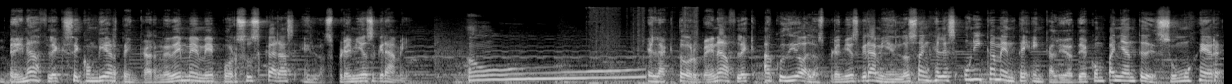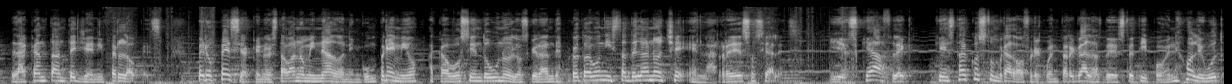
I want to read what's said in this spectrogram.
Ben Affleck se convierte en carne de meme por sus caras en los premios Grammy. El actor Ben Affleck acudió a los premios Grammy en Los Ángeles únicamente en calidad de acompañante de su mujer, la cantante Jennifer López, pero pese a que no estaba nominado a ningún premio, acabó siendo uno de los grandes protagonistas de la noche en las redes sociales. Y es que Affleck que está acostumbrado a frecuentar galas de este tipo en Hollywood,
